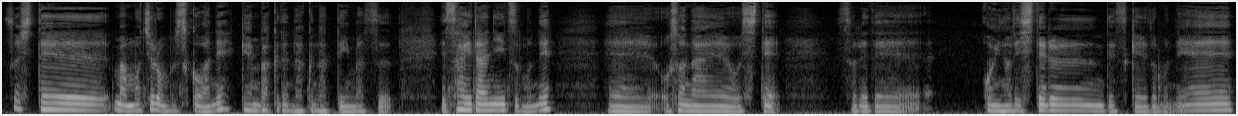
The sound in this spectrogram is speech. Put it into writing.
そして、まあ、もちろん息子はね原爆で亡くなっています。祭壇にいつもね、えー、お供えをしてそれでお祈りしてるんですけれどもね。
